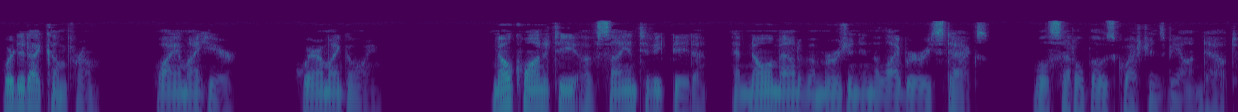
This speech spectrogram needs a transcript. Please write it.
Where did I come from? Why am I here? Where am I going? No quantity of scientific data and no amount of immersion in the library stacks will settle those questions beyond doubt.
